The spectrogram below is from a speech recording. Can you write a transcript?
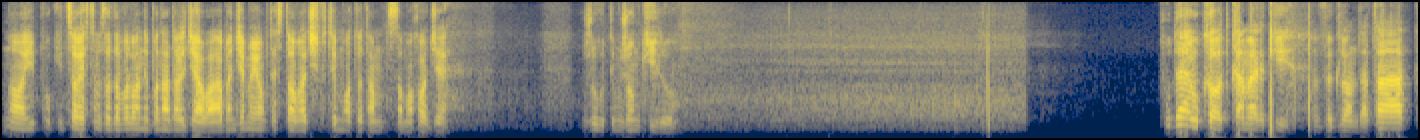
No i póki co jestem zadowolony, bo nadal działa, a będziemy ją testować w tym oto tam samochodzie. Żółtym żonkilu. Pudełko od kamerki wygląda tak.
